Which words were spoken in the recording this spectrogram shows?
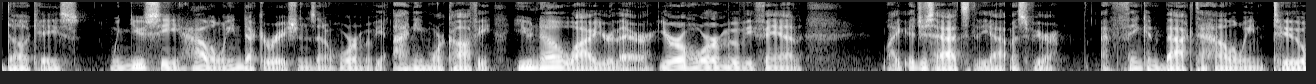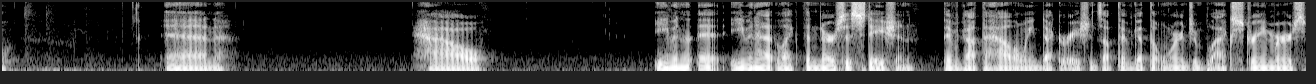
duh case, when you see Halloween decorations in a horror movie, I need more coffee. You know why you're there. You're a horror movie fan. Like it just adds to the atmosphere. I'm thinking back to Halloween 2 and how even uh, even at like the nurses station, they've got the Halloween decorations up. They've got the orange and black streamers.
